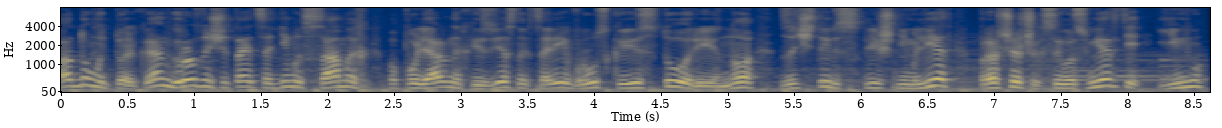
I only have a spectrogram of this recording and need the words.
Подумать только, Иоанн Грозный считается одним из самых популярных и известных царей в русской истории, но за 400 с лишним лет, прошедших с его смерти, ему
